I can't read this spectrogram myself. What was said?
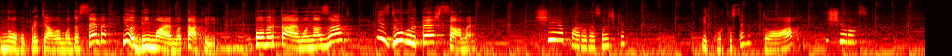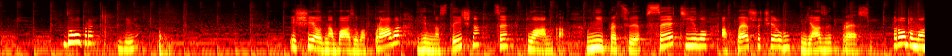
ногу притягуємо до себе і обіймаємо так її. Повертаємо назад і з другою теж саме. Ще пару разочків. І корпус тянь. Так. І ще раз. Добре. Є. І ще одна базова вправа гімнастична це планка. В ній працює все тіло, а в першу чергу м'язи пресу. Робимо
